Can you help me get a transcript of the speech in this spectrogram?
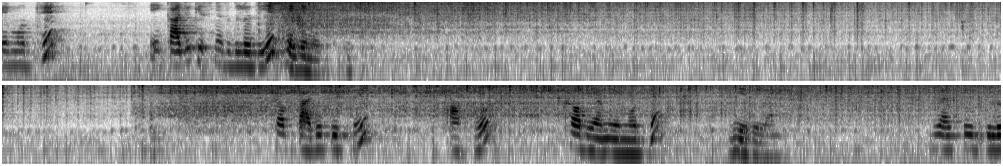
এর মধ্যে এই কাজু কিশমিশগুলো দিয়ে ভেজে নিচ্ছি। সব কাজু কিশমিশ আখরোট সবই আমি এর মধ্যে দিয়ে দিলাম। ড্রাই ফ্রুটগুলো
